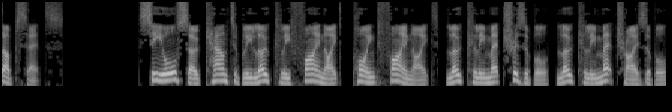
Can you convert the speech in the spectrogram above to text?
subsets. See also countably locally finite, point finite, locally metrizable, locally metrizable.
